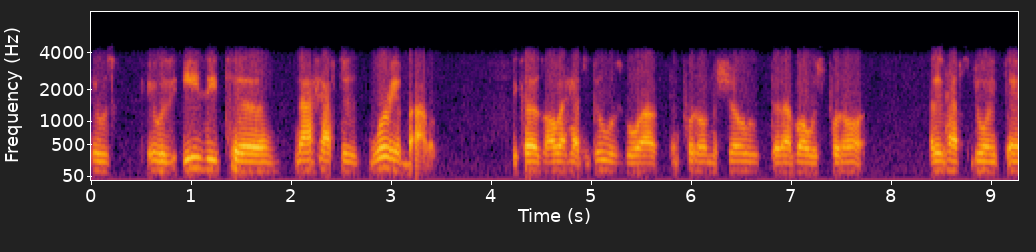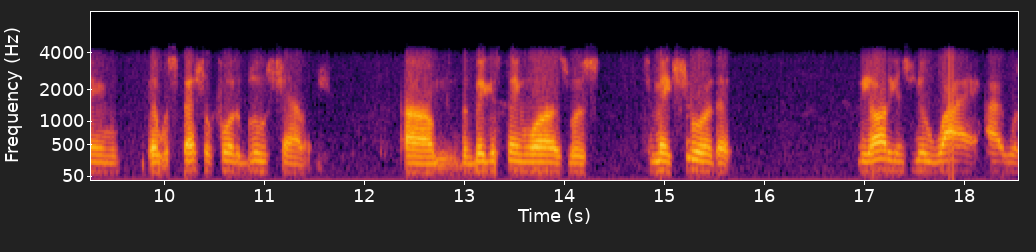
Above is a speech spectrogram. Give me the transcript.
it was it was easy to not have to worry about them because all I had to do was go out and put on the show that I've always put on. I didn't have to do anything that was special for the blues challenge. Um, the biggest thing was was to make sure that the audience knew why I was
